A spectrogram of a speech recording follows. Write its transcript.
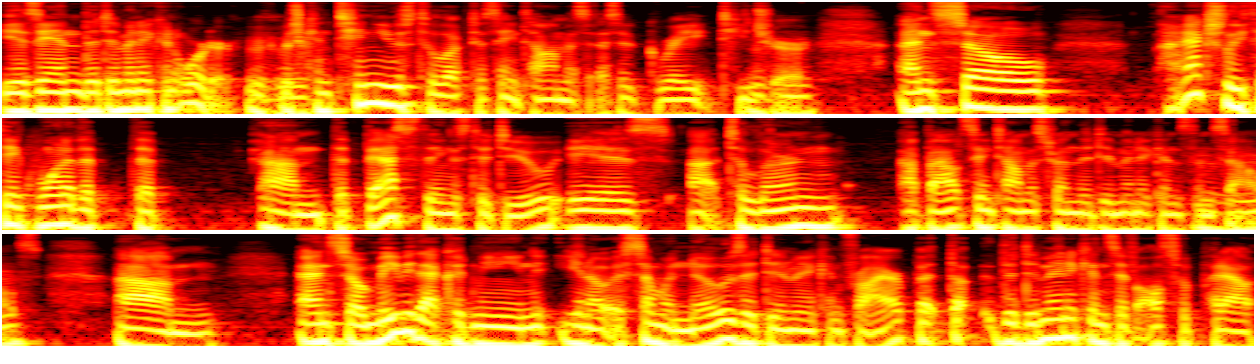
is in the Dominican order, which continues to look to St. Thomas as a great teacher. And so I actually think one of the, the, um, the best things to do is uh, to learn about St. Thomas from the Dominicans themselves. Um, and so maybe that could mean, you know, if someone knows a Dominican friar, but the, the Dominicans have also put out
